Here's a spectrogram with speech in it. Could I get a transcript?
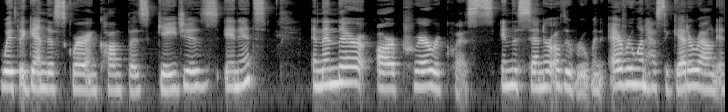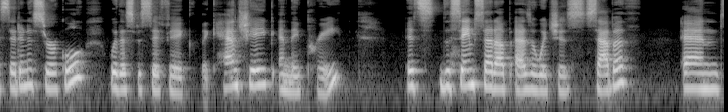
with again the square and compass gauges in it. And then there are prayer requests in the center of the room, and everyone has to get around and sit in a circle with a specific like handshake and they pray. It's the same setup as a witch's Sabbath, and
